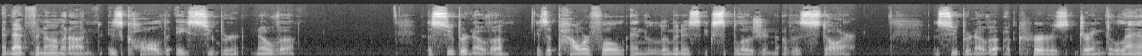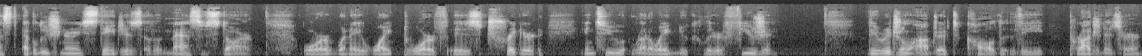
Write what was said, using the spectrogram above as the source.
And that phenomenon is called a supernova. A supernova is a powerful and luminous explosion of a star. A supernova occurs during the last evolutionary stages of a massive star, or when a white dwarf is triggered into runaway nuclear fusion. The original object, called the progenitor,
